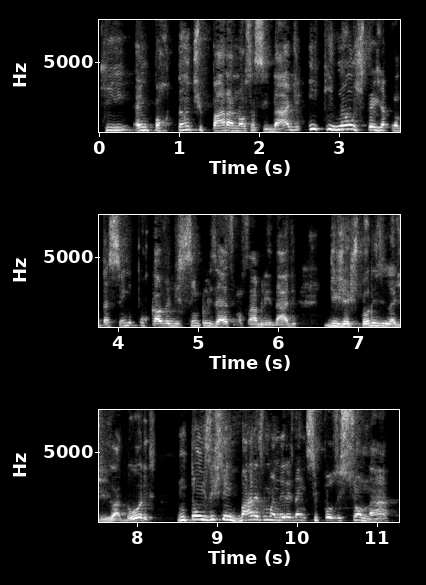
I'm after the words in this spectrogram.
que é importante para a nossa cidade e que não esteja acontecendo por causa de simples responsabilidade de gestores e legisladores. Então, existem várias maneiras da gente se posicionar.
